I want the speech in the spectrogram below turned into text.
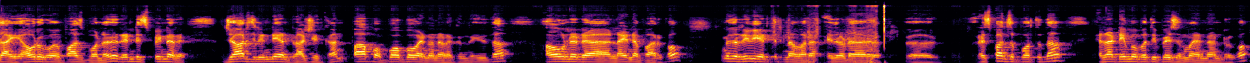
Omarzai அவரும் ஃபாஸ்ட் பாலர் ரெண்டு spinner George Linde and Rashid Khan பார்ப்போம் போப்போ என்ன நடக்குது இதுதான் அவங்களோட லைனப்பாக இருக்கும். இதை ரிவ்யூ எடுத்துகிட்டு நான் வரேன். இதோட uh, ரெஸ்பான்ஸை பொறுத்து தான் எல்லா டீமை பற்றி பேசணுமா என்னன்னு இருக்கும்.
